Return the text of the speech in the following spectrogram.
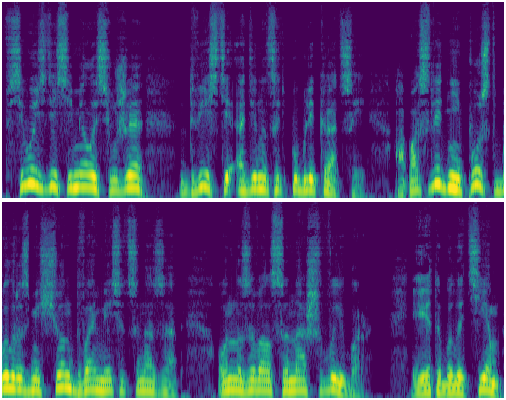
Всего здесь имелось уже 211 публикаций, а последний пост был размещен два месяца назад. Он назывался «Наш выбор». И это было тем,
